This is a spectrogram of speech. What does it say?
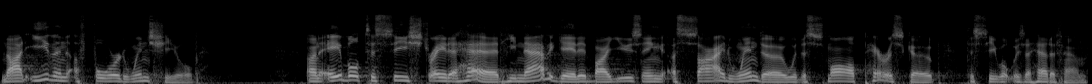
not even a Ford windshield. Unable to see straight ahead, he navigated by using a side window with a small periscope to see what was ahead of him.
